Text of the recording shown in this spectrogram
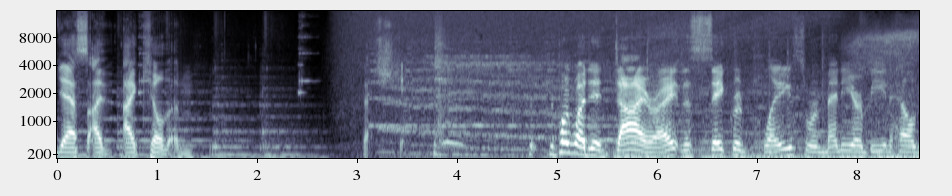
yes I I killed him. That shit. The Pokemon didn't die, right? This sacred place where many are being held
